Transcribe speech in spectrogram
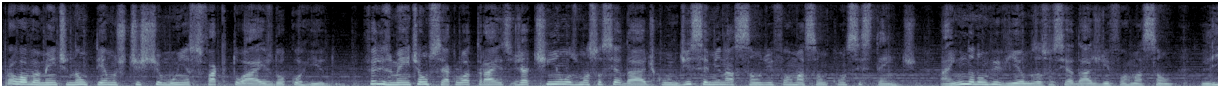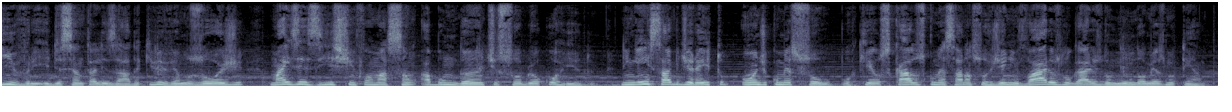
Provavelmente não temos testemunhas factuais do ocorrido. Felizmente, há um século atrás já tínhamos uma sociedade com disseminação de informação consistente. Ainda não vivíamos a sociedade de informação livre e descentralizada que vivemos hoje, mas existe informação abundante sobre o ocorrido. Ninguém sabe direito onde começou, porque os casos começaram a surgir em vários lugares do mundo ao mesmo tempo.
